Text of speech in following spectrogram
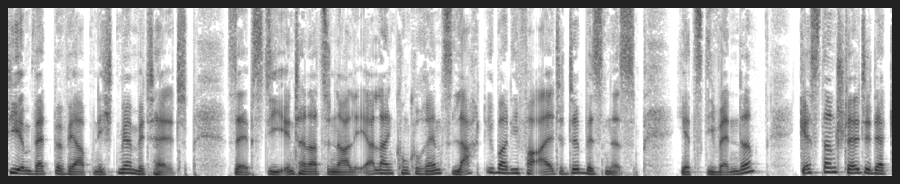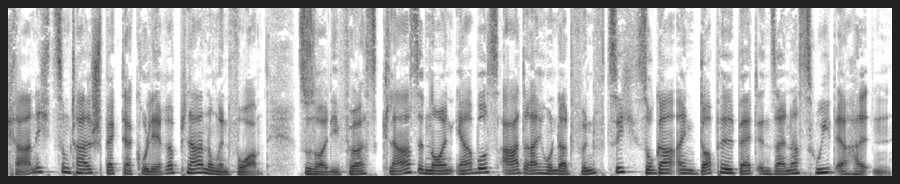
die im Wettbewerb nicht mehr mithält. Selbst die internationale Airline-Konkurrenz lacht über die veraltete Business. Jetzt die Wende? Gestern stellte der Kranich zum Teil spektakuläre Planungen vor. So soll die First Class im neuen Airbus A350 sogar ein Doppelbett in seiner Suite erhalten.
